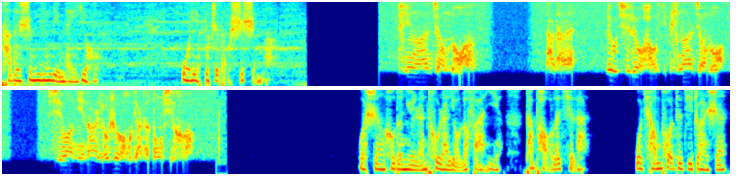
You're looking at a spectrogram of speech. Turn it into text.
他的声音里没有。我也不知道是什么。平安降落，塔台六七六降落，希望你那儿有热乎点的东西喝。我身后的女人突然有了反应，她跑了起来。我强迫自己转身，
